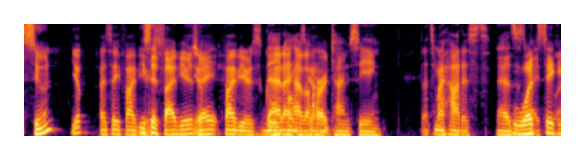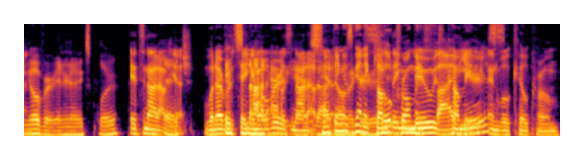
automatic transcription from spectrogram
Soon? Yep, I say five years. You said five years, Yep, right? Five years. Google that I have a gone. hard time seeing. That's my hottest. That is What's taking one. over? Internet Explorer? It's not out Edge. yet. Whatever's It's taking over out is not out yet. Something is going to kill Something Chrome new in is five coming years. and will kill Chrome.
